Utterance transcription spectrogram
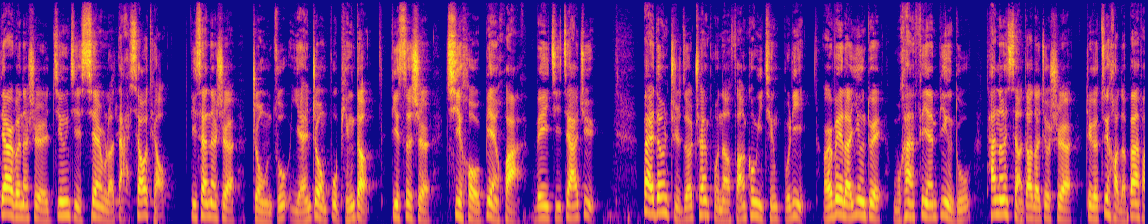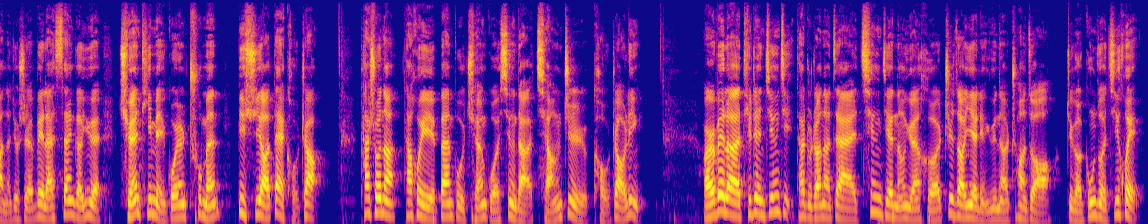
第二个呢是经济陷入了大萧条，第三呢是种族严重不平等，第四是气候变化危机加剧。拜登指责川普呢防控疫情不力，而为了应对武汉肺炎病毒，他能想到的就是这个最好的办法呢，就是未来三个月全体美国人出门必须要戴口罩。他说呢他会颁布全国性的强制口罩令。而为了提振经济，他主张呢在清洁能源和制造业领域呢创造这个工作机会，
